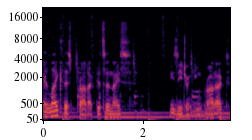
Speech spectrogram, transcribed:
I like this product. It's a nice, easy drinking product.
